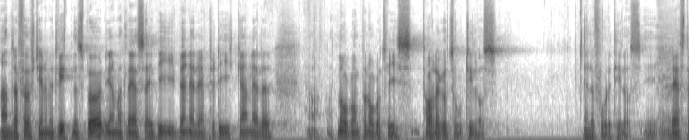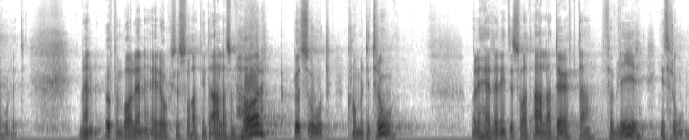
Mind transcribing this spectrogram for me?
Andra först genom ett vittnesbörd, genom att läsa i Bibeln eller en predikan eller ja, att någon på något vis talar Guds ord till oss. Eller får det till oss i lästa ordet. Men uppenbarligen är det också så att inte alla som hör Guds ord kommer till tro och det är heller inte så att alla döpta förblir i tron.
